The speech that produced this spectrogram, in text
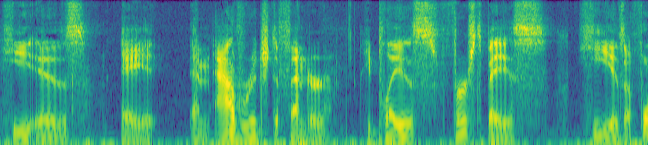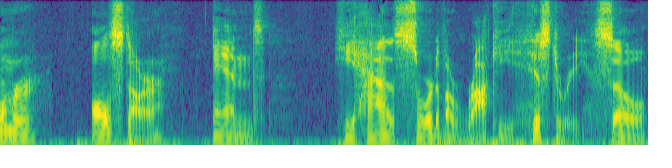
he is a an average defender. He plays first base. He is a former All-Star, and he has sort of a rocky history. So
